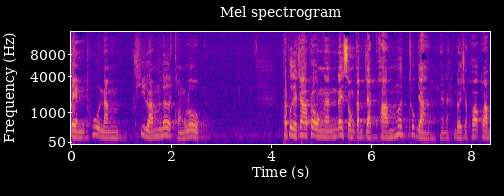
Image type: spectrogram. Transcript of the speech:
เป็นผู้นำที่ล้ำเลิศของโลก พระพุทธเจ้าพระองค์นั้นได้ทรงกำจัดความมืดทุกอย่างนะโดยเฉพาะความ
